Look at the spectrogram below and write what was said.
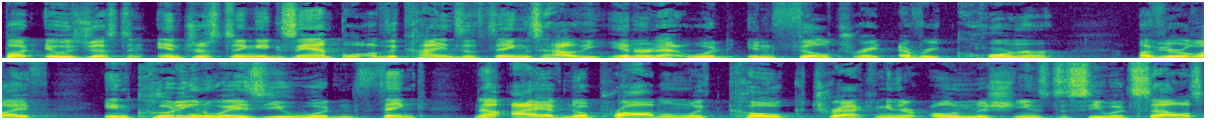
But it was just an interesting example of the kinds of things how the internet would infiltrate every corner of your life, including in ways you wouldn't think. Now, I have no problem with Coke tracking their own machines to see what sells,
